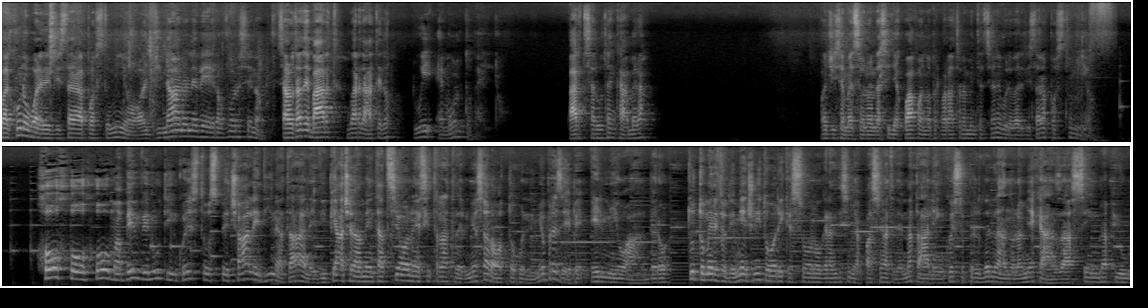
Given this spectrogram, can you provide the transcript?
Qualcuno vuole registrare al posto mio oggi? No, non è vero, forse no. Salutate Bart, guardatelo. Lui è molto bello. Bart saluta in camera. Oggi si è messo nella sedia qua quando ho preparato l'ambientazione e voleva registrare al posto mio. Oh oh oh, ma benvenuti in questo speciale di Natale. Vi piace l'ambientazione? Si tratta del mio salotto con il mio presepe e il mio albero. Tutto merito dei miei genitori che sono grandissimi appassionati del Natale. In questo periodo dell'anno la mia casa sembra più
